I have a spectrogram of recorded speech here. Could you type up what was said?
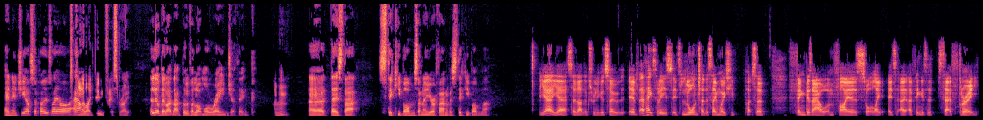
energy, I suppose they are. kind of like Doomfist, right? a little bit like that, but with a lot more range, I think. Mhm. Uh, there's that sticky bombs. I know you're a fan of a sticky bomb, Matt. Yeah, yeah. So that looks really good. So if, effectively, it's it's launched at the same way she puts her fingers out and fires. Sort of like it's. I, I think it's a set of three,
